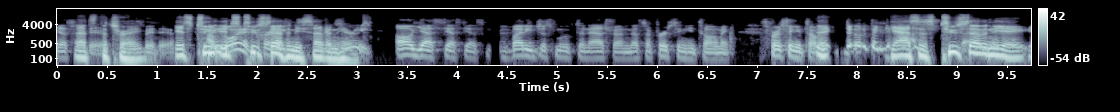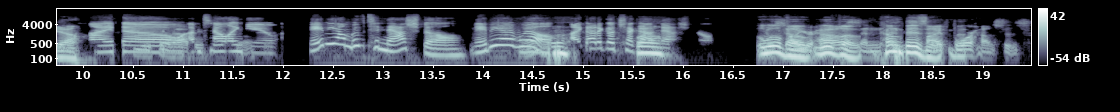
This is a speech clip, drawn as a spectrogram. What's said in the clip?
Yes, that's the trade. Yes, it's two. I'm it's two seventy seven here. Week. Oh yes, yes, yes. My buddy just moved to Nashville, and that's the first thing he told me. It's the first thing he told me. Dude, the gas, gas is two seventy eight. Yeah. I know. I'm telling you. Maybe I'll move to Nashville. Maybe I will. Uh, I got to go check well, out Nashville. We'll vote. We'll vote. And, Come and visit. Buy four houses.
